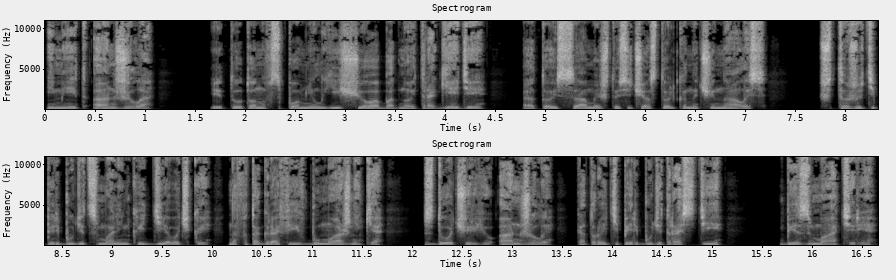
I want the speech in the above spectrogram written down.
имеет Анжела? И тут он вспомнил еще об одной трагедии — о той самой, что сейчас только начиналось. Что же теперь будет с маленькой девочкой на фотографии в бумажнике, с дочерью Анжелы, которая теперь будет расти без матери?»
